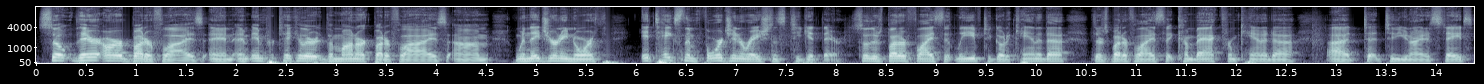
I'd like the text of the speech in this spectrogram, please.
So there are butterflies, and, and in particular, the monarch butterflies. Um, when they journey north, it takes them four generations to get there. So there's butterflies that leave to go to Canada. There's butterflies that come back from Canada uh, to, to the United States.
